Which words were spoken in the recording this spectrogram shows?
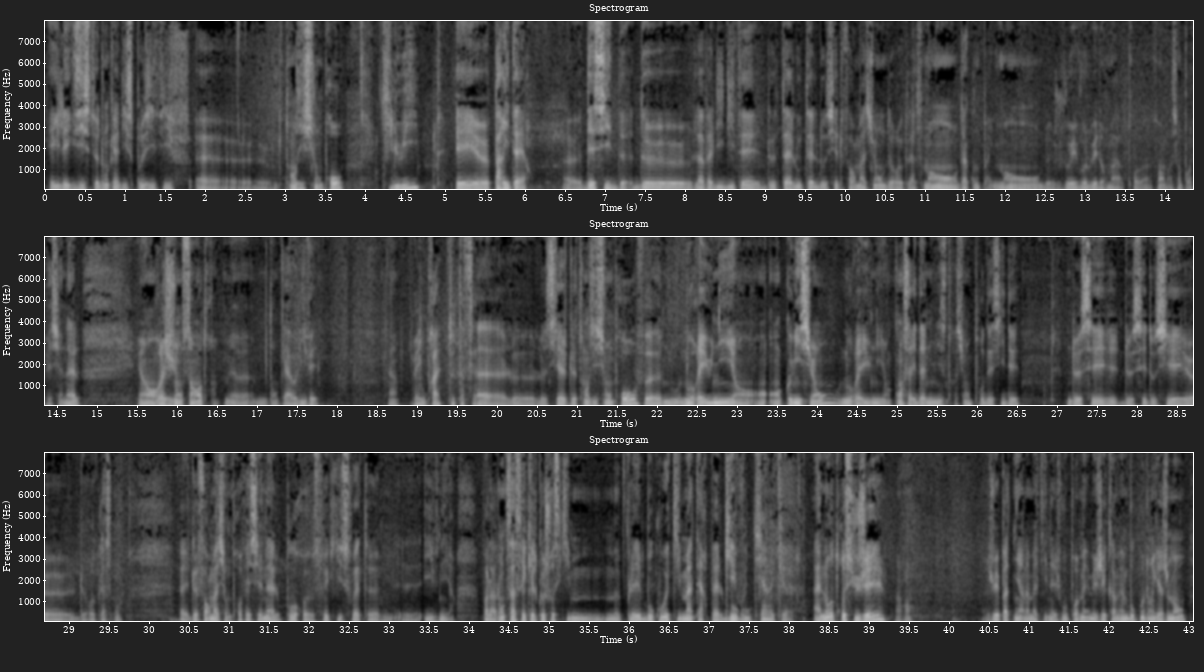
Et il existe donc un dispositif Transition Pro qui lui est paritaire. Décide de la validité de tel ou tel dossier de formation, de reclassement, d'accompagnement, de je veux évoluer dans ma formation professionnelle. Et en région centre, donc à Olivet, Hein, tout près. Tout à fait. Euh, le, le, siège de Transition Pro euh, nous, nous, réunit en, en, en, commission, nous réunit en conseil d'administration pour décider de ces, de ces dossiers euh, de reclassement de formation professionnelle pour euh, ceux qui souhaitent euh, y venir. Voilà, donc ça c'est quelque chose qui me plaît beaucoup et qui m'interpelle beaucoup. Qui vous tient à cœur. Un autre sujet, alors, je vais pas tenir la matinée, je vous promets, mais j'ai quand même beaucoup d'engagement.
